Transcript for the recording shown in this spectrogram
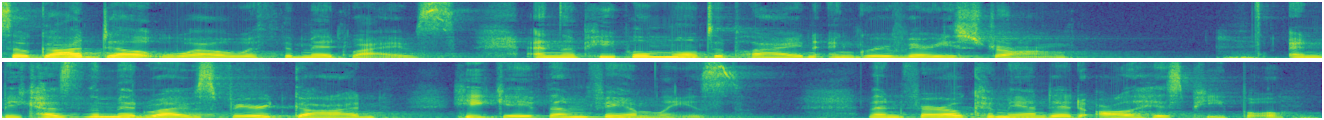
So God dealt well with the midwives, and the people multiplied and grew very strong. And because the midwives feared God, he gave them families. Then Pharaoh commanded all his people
